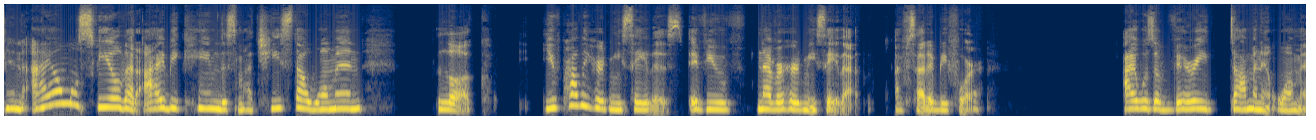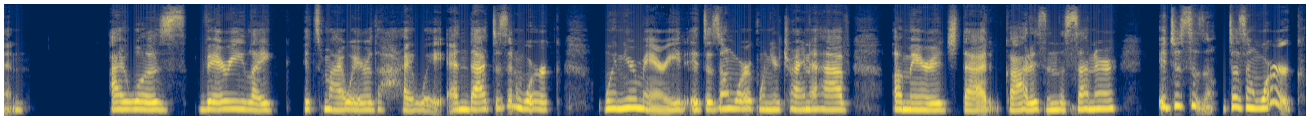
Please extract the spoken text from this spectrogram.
And I almost feel that I became this machista woman. Look, you've probably heard me say this. If you've never heard me say that, I've said it before. I was a very dominant woman. I was very like, it's my way or the highway. And that doesn't work when you're married. It doesn't work when you're trying to have a marriage that God is in the center. It just doesn't, doesn't work.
